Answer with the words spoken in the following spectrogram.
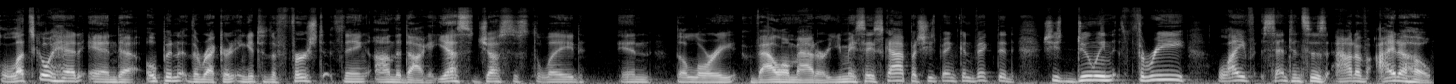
let's go ahead and uh, open the record and get to the first thing on the docket. Yes, justice delayed in the Lori Vallow matter. You may say, Scott, but she's been convicted. She's doing three life sentences out of Idaho.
